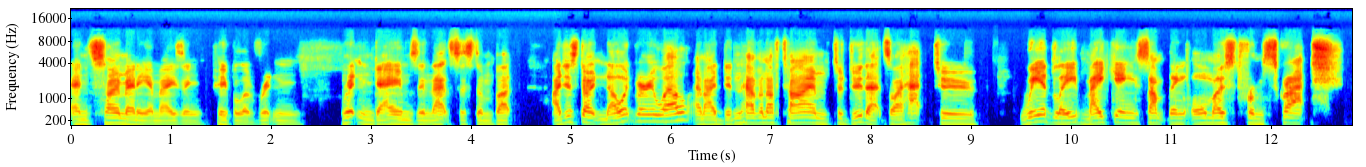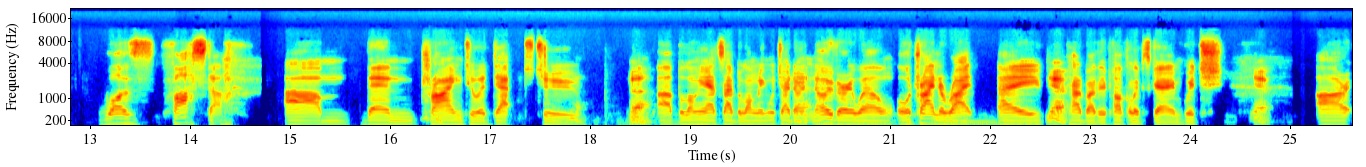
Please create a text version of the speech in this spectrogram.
and so many amazing people have written written games in that system, but I just don't know it very well, and I didn't have enough time to do that. So I had to weirdly making something almost from scratch was faster um, than trying to adapt to Yeah. uh, belonging outside belonging, which I don't Yeah. know very well, or trying to write a Yeah. powered by the apocalypse game, which Yeah. are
